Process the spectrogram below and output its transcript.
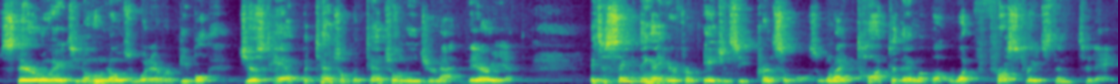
steroids, you know, who knows, whatever. People just have potential. Potential means you're not there yet. It's the same thing I hear from agency principals when I talk to them about what frustrates them today.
